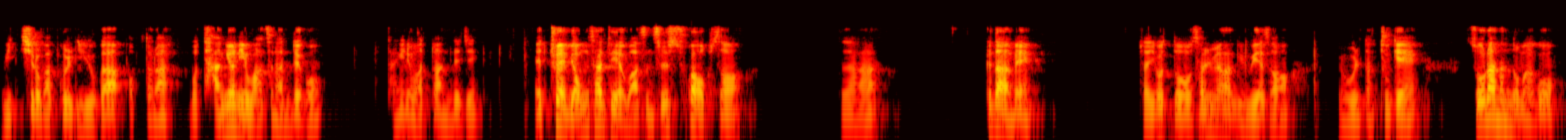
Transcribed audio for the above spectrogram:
위치로 바꿀 이유가 없더라. 뭐 당연히 what은 안 되고, 당연히 what도 안 되지. 애초에 명사 뒤에 what은 쓸 수가 없어. 자, 그 다음에 자 이것도 설명하기 위해서 요 일단 두 개, 쏘라는 놈하고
